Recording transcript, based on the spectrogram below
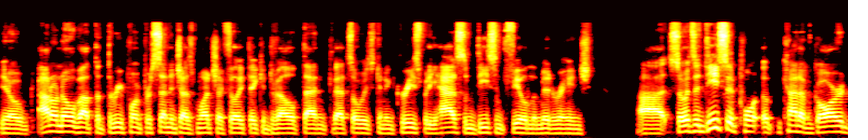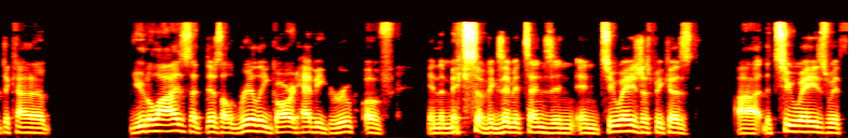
you know I don't know about the three point percentage as much. I feel like they could develop that, and that's always going to increase. But he has some decent feel in the mid range. Uh, so it's a decent uh, kind of guard to kind of utilize. That there's a really guard heavy group of in the mix of exhibit tens in in two ways, just because uh, the two ways with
